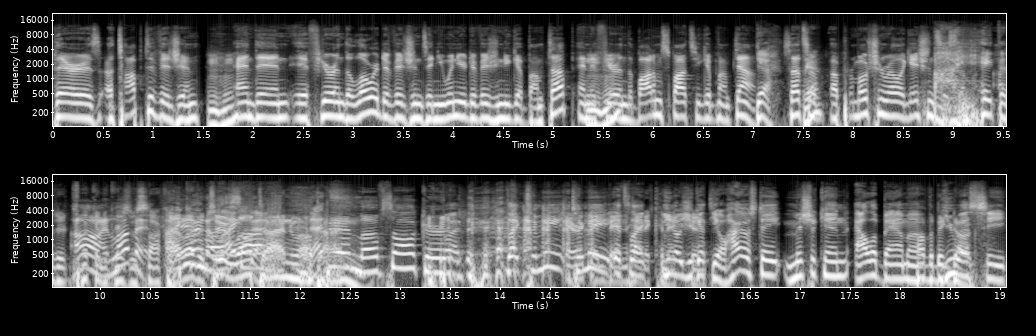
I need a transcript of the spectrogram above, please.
there is a top division, mm-hmm. and then if you're in the lower divisions and you win your division, you get bumped up, and if mm-hmm. you're in the bottom spots, you get bumped down. Yeah. So that's a, a promotion relegation system. I system. hate that it Oh, I love it. soccer. I love it too. soccer. Well done, well That done. Ben loves soccer. like to me, to me, it's like you know you get the Ohio State, Michigan, Alabama, All the big USC.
